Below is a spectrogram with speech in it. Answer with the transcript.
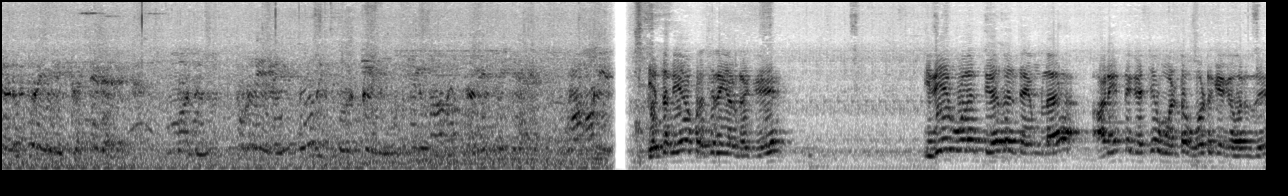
தடுப்பணைகளை கட்டிட மது புகையிலை போதைப் பொருட்களை முற்றிலுமாக தடை செய்ய எத்தனையோ பிரச்சனைகள் இருக்கு. இதே போல தேர்தல் டைம்ல அனைத்து கட்சியும் உங்கள்கிட்ட ஓட்டு கேட்க வருது.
